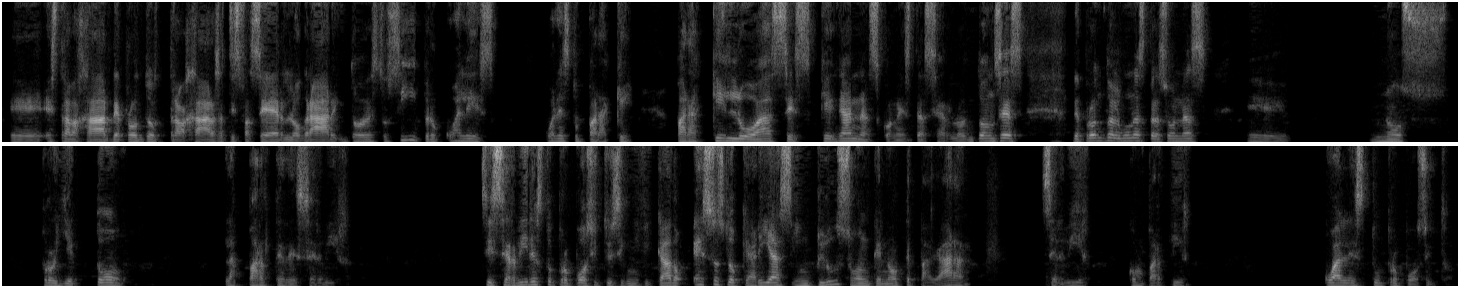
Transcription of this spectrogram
Eh, es trabajar, de pronto trabajar, satisfacer, lograr y todo esto. Sí, pero ¿cuál es? ¿Cuál es tu para qué? ¿Para qué lo haces? ¿Qué ganas con este hacerlo? Entonces, de pronto algunas personas eh, nos proyectó la parte de servir. Si servir es tu propósito y significado, eso es lo que harías incluso aunque no te pagaran servir, compartir. ¿Cuál es tu propósito?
